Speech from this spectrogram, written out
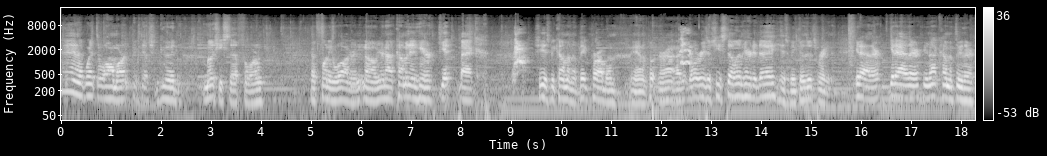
And I went to Walmart and picked up some good mushy stuff for them. Got plenty of water. No, you're not coming in here. Get back. She is becoming a big problem. And I'm putting her out. The only reason she's still in here today is because it's raining. Get out of there. Get out of there. You're not coming through there.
